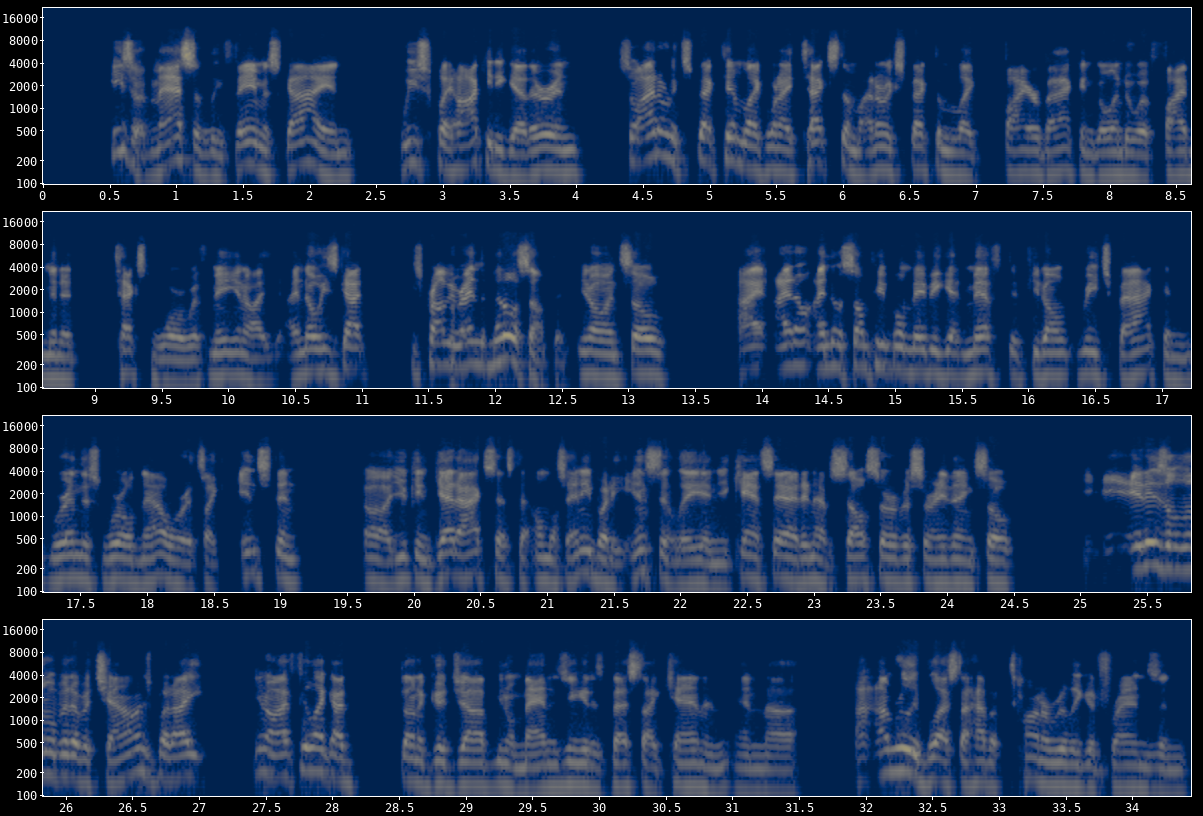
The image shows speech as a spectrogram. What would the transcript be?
He's a massively famous guy, and we used to play hockey together. And so I don't expect him like when I text him, I don't expect him to like fire back and go into a five minute text war with me. You know, I, I know he's got he's probably right in the middle of something, you know, and so I I don't I know some people maybe get miffed if you don't reach back. And we're in this world now where it's like instant uh, you can get access to almost anybody instantly and you can't say I didn't have cell service or anything. So it is a little bit of a challenge, but I, you know, I feel like I've done a good job, you know, managing it as best I can. And, and, uh, I, am really blessed. I have a ton of really good friends, and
